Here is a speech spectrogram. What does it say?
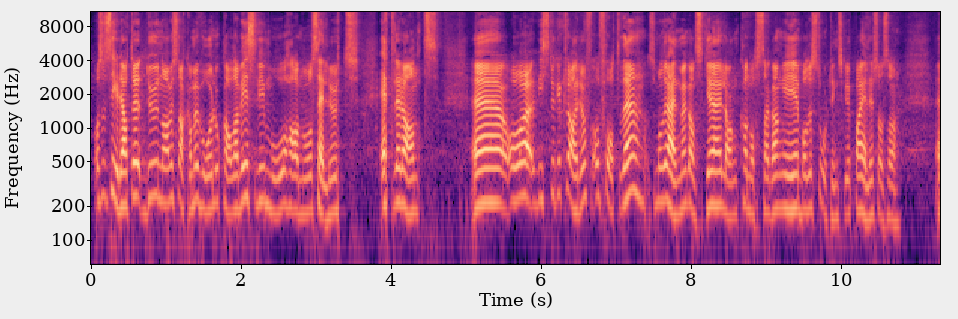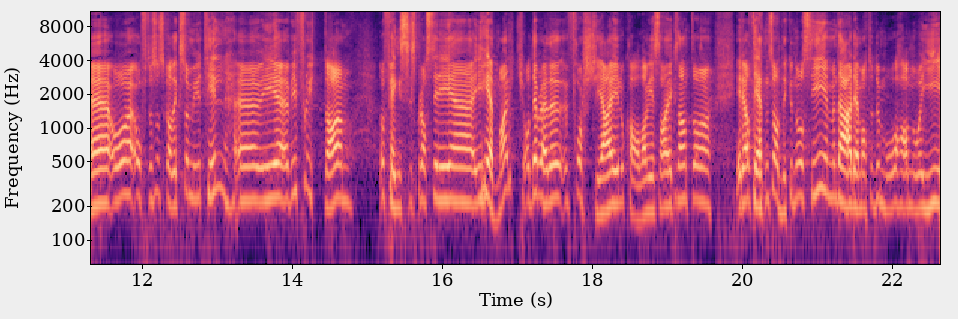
Og så sier de at du, nå har vi snakka med vår lokalavis, vi må ha noe å selge ut. Et eller annet. Eh, og Hvis du ikke klarer å, å, få til det, så må du regne med en ganske lang kanossagang i både stortingsgruppa ellers også. Eh, og Ofte så skal det ikke så mye til. Eh, vi, vi flytta noen fengselsplasser i, i, Hedmark, og det ble det forsida i lokalavisa. ikke sant? Og I realiteten så hadde det ikke noe å si, men det er det med at du må ha noe å gi.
